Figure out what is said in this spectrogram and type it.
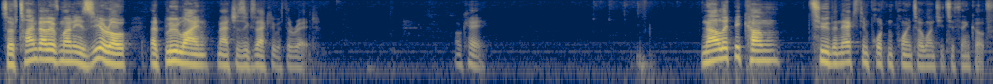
So if time value of money is zero, that blue line matches exactly with the red. Okay. Now let me come to the next important point I want you to think of.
